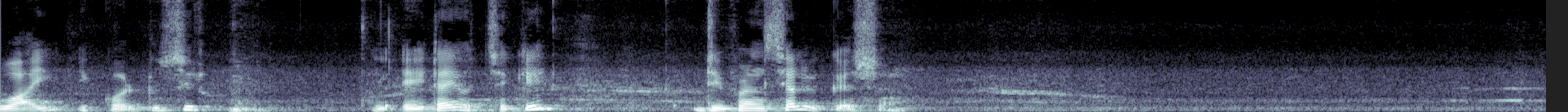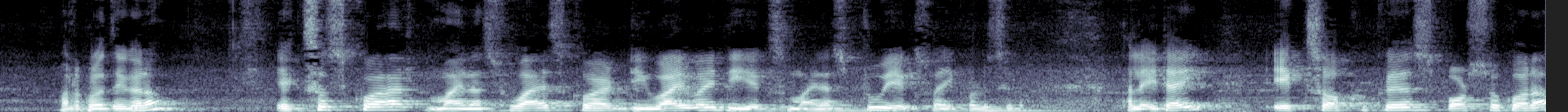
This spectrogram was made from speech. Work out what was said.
y equal to zero তাহলে এইটাই হচ্ছে কি ডিফারেন্সিয়াল ইকুয়েশন ভালো করে দেখে নাও। X square minus y square dy by dx minus two x y equal to zero তাহলে এটাই এক্স অক্ষকে স্পর্শ করা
